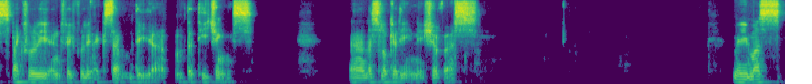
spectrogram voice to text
respectfully and faithfully accept the, uh, the teachings. Uh, let's look at the initial verse. We must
